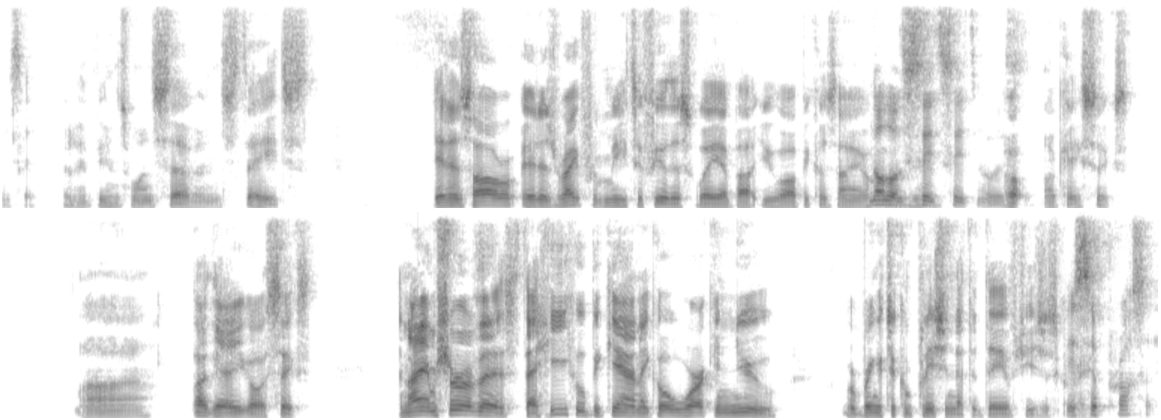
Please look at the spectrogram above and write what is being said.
He said. Philippians 1 7 states, It is all it is right for me to feel this way about you all because I am No, no, say it. No, Oh, okay, six. Uh, oh, there you go, six. And I am sure of this, that he who began a good work in you will bring it to completion at the day of Jesus Christ. It's a process.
